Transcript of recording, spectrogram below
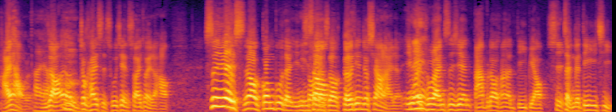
还好了，好。你知道，嗯、就开始出现衰退了。好，四月十号公布的营收的时候，隔天就下来了，因为突然之间达不到它的低标，是整个第一季。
